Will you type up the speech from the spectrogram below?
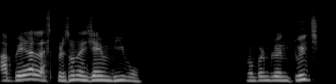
a ver a las personas ya en vivo. ¿No? Por ejemplo, en Twitch,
